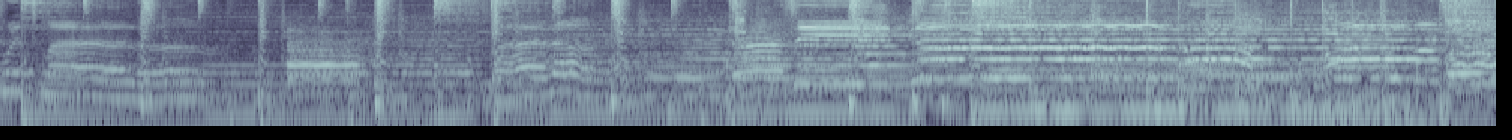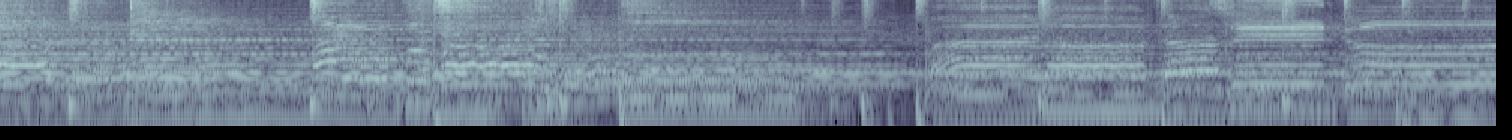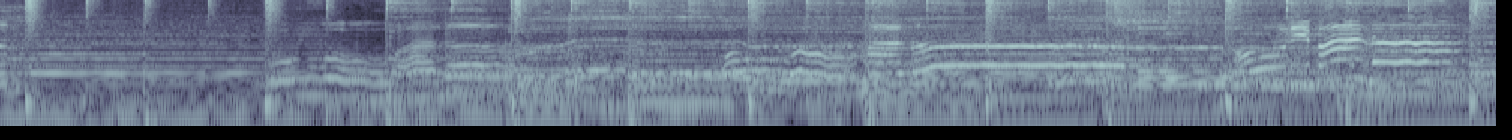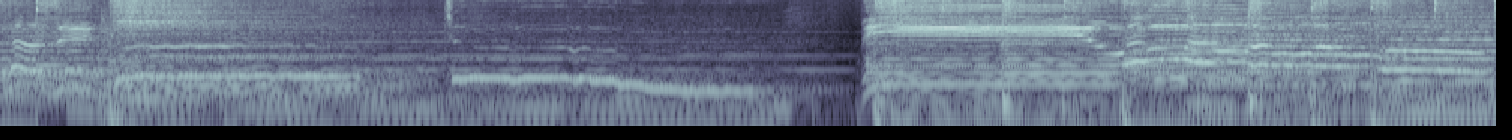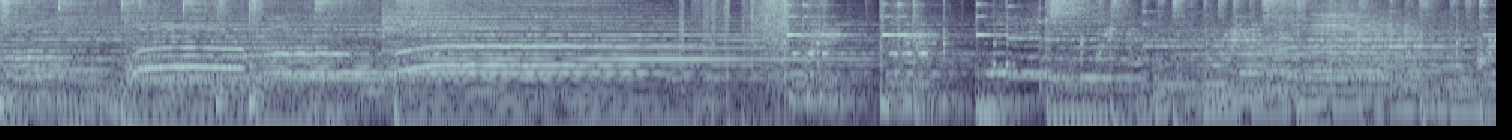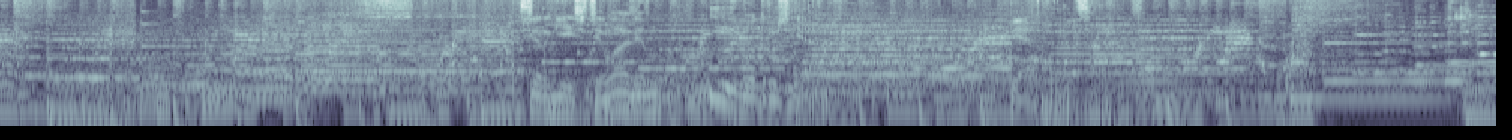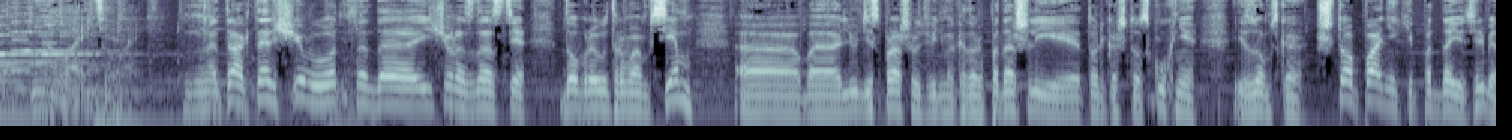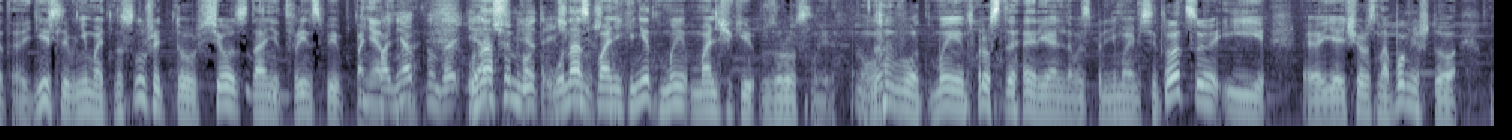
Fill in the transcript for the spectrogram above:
Так, товарищи, вот, да, еще раз здравствуйте, доброе утро вам всем. Э, э, Люди спрашивают, видимо, которые подошли только что с кухни из Омска, что панике поддаете? Ребята, если внимательно слушать, то все станет, в принципе, понятно. Понятно, да, и У нас, чем идет речь, у нас конечно. паники нет, мы мальчики взрослые. Вот, мы просто реально воспринимаем ситуацию, и э, я еще раз напомню, что э,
